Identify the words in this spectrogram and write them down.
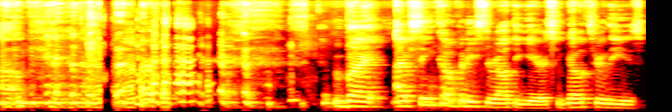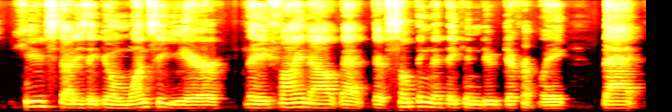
Oh, okay. But I've seen companies throughout the years who go through these huge studies. They do them once a year. They find out that there's something that they can do differently that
